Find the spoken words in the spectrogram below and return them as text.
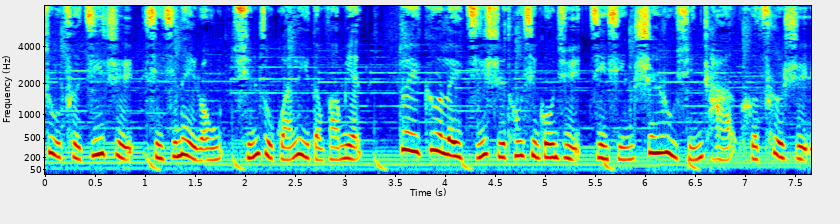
注册机制、信息内容、群组管理等方面，对各类即时通信工具进行深入巡查和测试。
